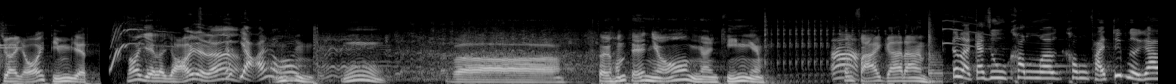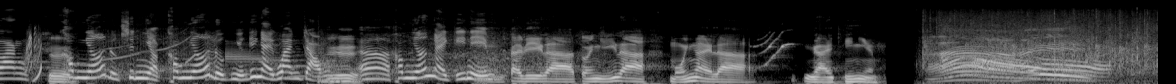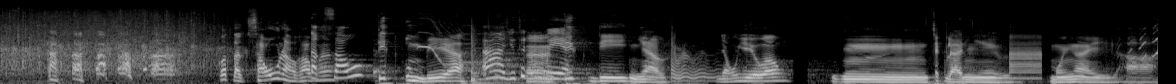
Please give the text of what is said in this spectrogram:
chưa giỏi tiếng việt nói vậy là giỏi rồi đó rất giỏi rồi Ừm. ừ. và tôi không thể nhớ ngày kỷ niệm không à, phải garan tức là Kazu không ờ, không phải tiếp người ga lăng. Ừ. không nhớ được sinh nhật không nhớ được những cái ngày quan trọng. Ừ. à, không nhớ ngày kỷ niệm. Ừ, tại vì là tôi nghĩ là mỗi ngày là ngày kỷ niệm. À hay. Có tật xấu nào không tật á? xấu. Thích uống bia. À du thích ờ, uống bia. thích đi nhậu. Nhậu nhiều không? Ừm, chắc là nhiều. Mỗi ngày là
